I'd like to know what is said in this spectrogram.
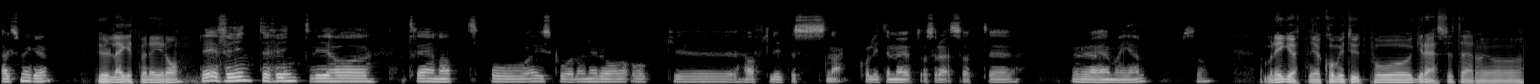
Tack så mycket. Hur är läget med dig idag? Det är fint, det är fint. Vi har tränat på Öjsgården idag och eh, haft lite snack och lite möte och sådär så att eh, nu är jag hemma igen. Så. Ja, men det är gött. Ni har kommit ut på gräset där har jag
